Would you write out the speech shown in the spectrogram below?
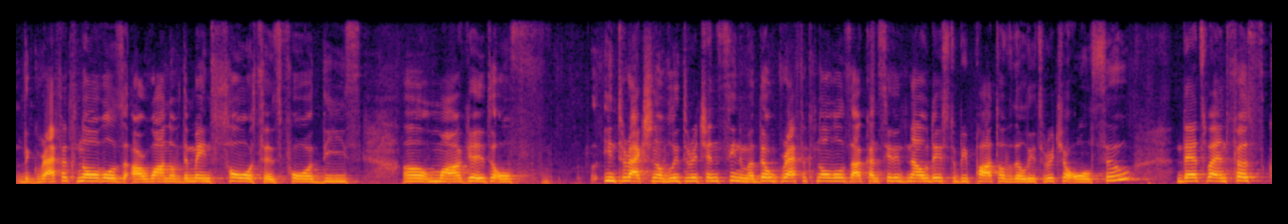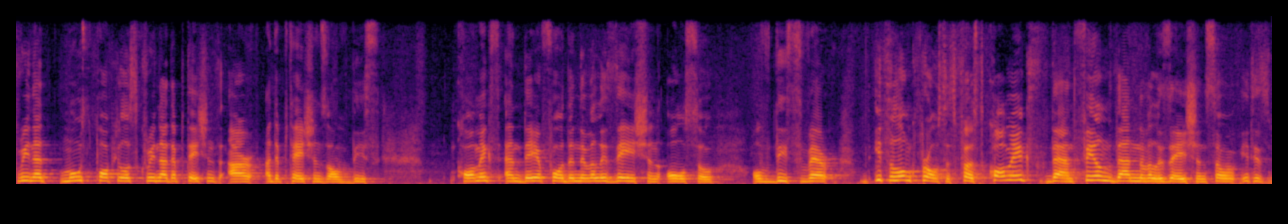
the graphic novels are one of the main sources for these uh, market of interaction of literature and cinema, though graphic novels are considered nowadays to be part of the literature also. That's why in first screen, most popular screen adaptations are adaptations of these comics, and therefore the novelization also of this it's a long process. First comics, then film, then novelization. So it is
